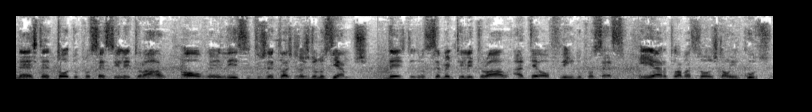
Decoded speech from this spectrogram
neste todo o processo eleitoral. Houve ilícitos eleitorais que nós denunciamos, desde o processamento eleitoral até ao fim do processo. E as reclamações estão em curso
